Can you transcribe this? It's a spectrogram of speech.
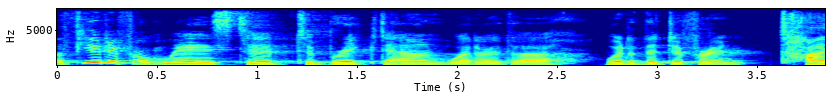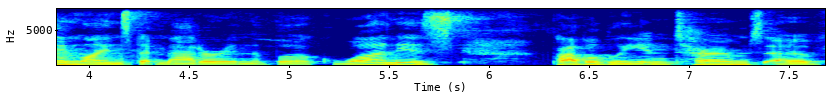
a, few different ways to to break down what are the what are the different timelines that matter in the book. One is probably in terms of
